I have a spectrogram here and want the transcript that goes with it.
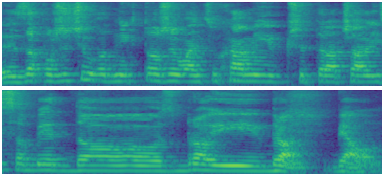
y, zapożyczył od nich to, że łańcuchami przytraczali sobie do zbroi broń białą.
